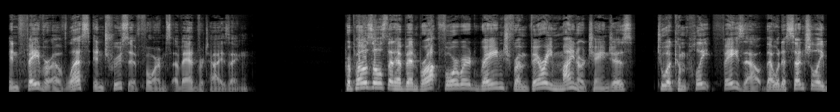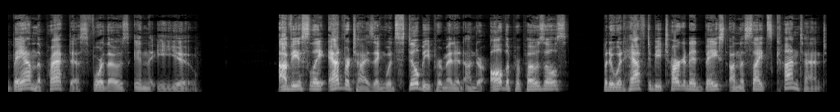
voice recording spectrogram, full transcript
in favor of less intrusive forms of advertising. Proposals that have been brought forward range from very minor changes to a complete phase out that would essentially ban the practice for those in the EU. Obviously, advertising would still be permitted under all the proposals, but it would have to be targeted based on the site's content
